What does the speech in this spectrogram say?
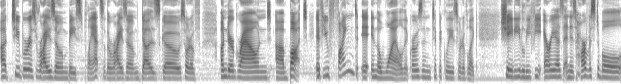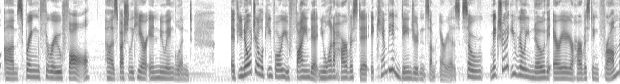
a tuberous rhizome based plant. So the rhizome does go sort of underground. Uh, but if you find it in the wild, it grows in typically sort of like shady, leafy areas and is harvestable um, spring through fall, uh, especially here in New England if you know what you're looking for, you find it and you want to harvest it, it can be endangered in some areas. So make sure that you really know the area you're harvesting from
